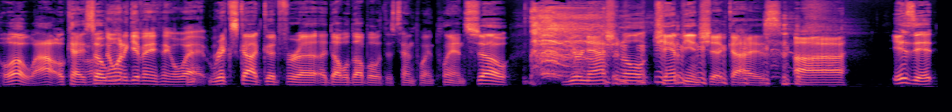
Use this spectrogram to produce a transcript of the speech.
Ru- oh wow. Okay, so don't want to give anything away. Rick Scott good for a, a double double with his ten point plan. So your national championship, guys, uh, is it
